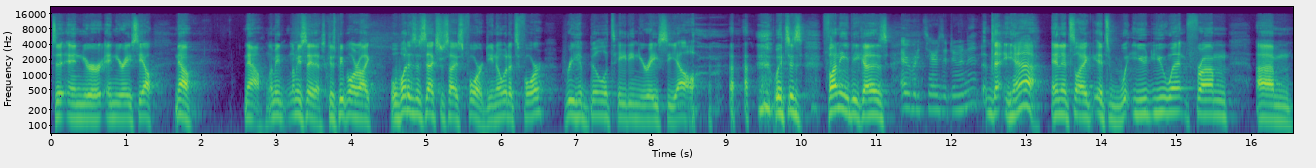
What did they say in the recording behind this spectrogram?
to in your in your ACL. Now, now let me let me say this because people are like, well, what is this exercise for? Do you know what it's for? Rehabilitating your ACL, which is funny because everybody tears it doing it. That, yeah, and it's like it's you you went from um,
